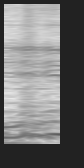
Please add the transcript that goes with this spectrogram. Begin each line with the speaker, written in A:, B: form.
A: do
